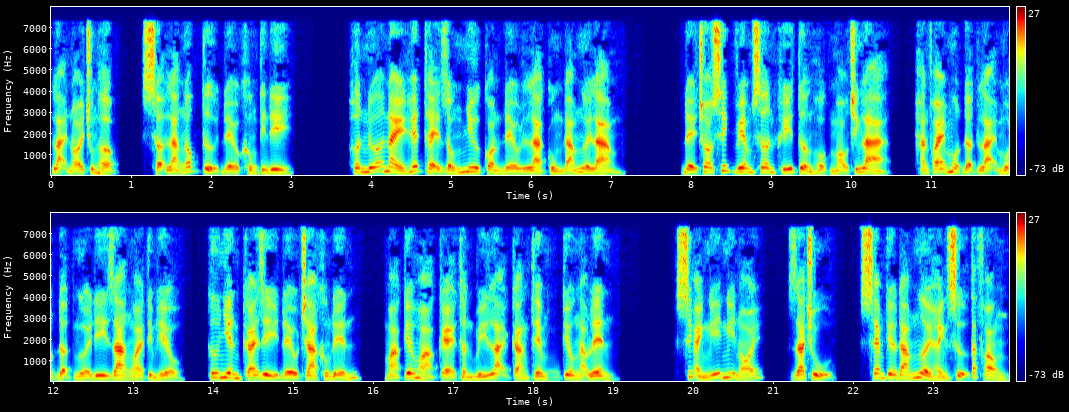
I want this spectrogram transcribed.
lại nói trùng hợp, sợ là ngốc tử đều không tin đi. Hơn nữa này hết thể giống như còn đều là cùng đám người làm. Để cho xích viêm sơn khí tưởng hộp máu chính là, hắn phái một đợt lại một đợt người đi ra ngoài tìm hiểu, cư nhiên cái gì đều tra không đến, mà kia hỏa kẻ thần bí lại càng thêm kiêu ngạo lên. Xích ảnh nghĩ nghĩ nói, gia chủ, xem kia đám người hành sự tác phong,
